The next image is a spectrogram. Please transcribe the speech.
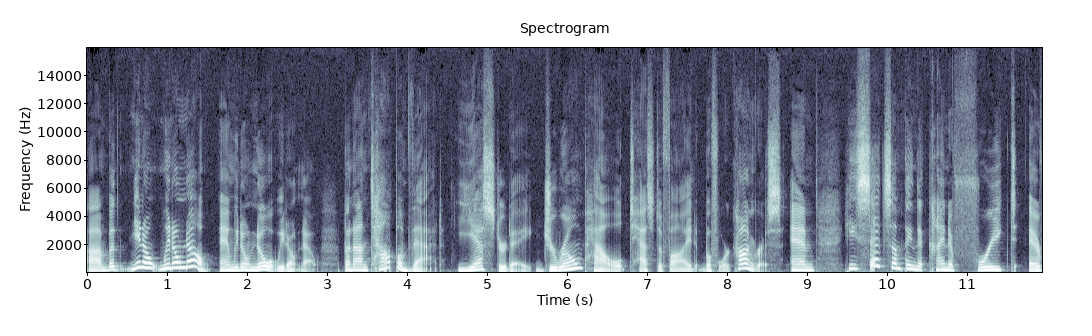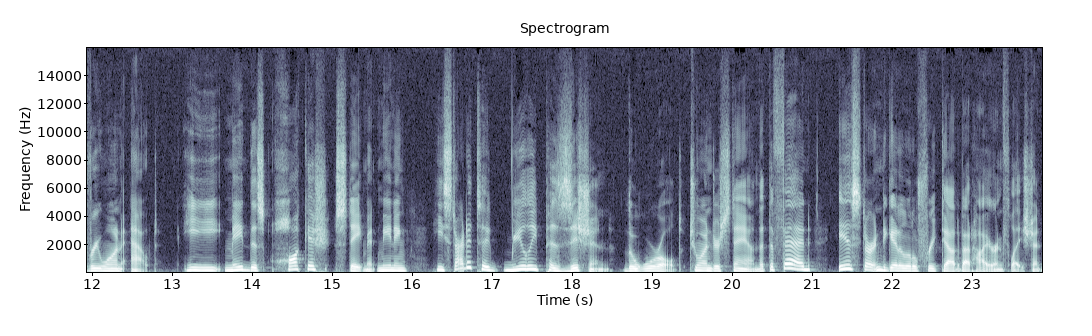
Uh, but, you know, we don't know. And we don't know what we don't know. But on top of that, yesterday, Jerome Powell testified before Congress. And he said something that kind of freaked everyone out. He made this hawkish statement, meaning, he started to really position the world to understand that the Fed is starting to get a little freaked out about higher inflation.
